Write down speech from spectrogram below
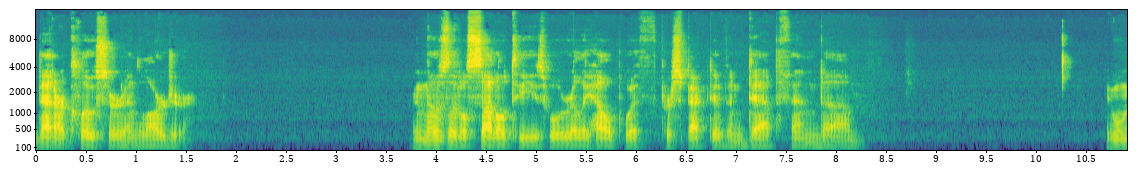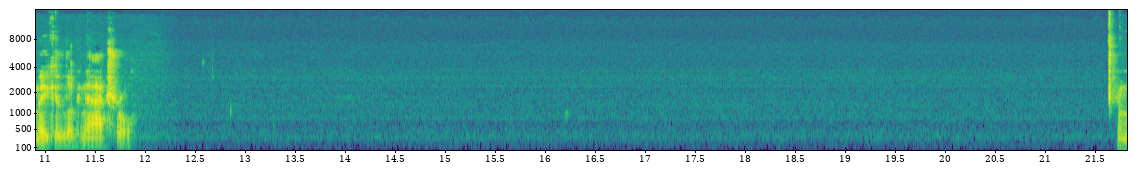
that are closer and larger. And those little subtleties will really help with perspective and depth and um, it will make it look natural. And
